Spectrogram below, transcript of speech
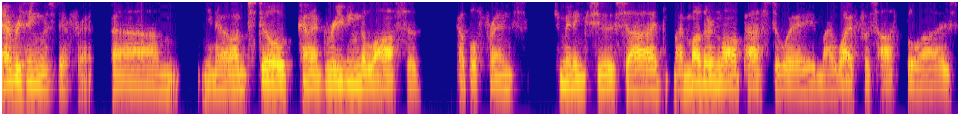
everything was different. Um, you know i'm still kind of grieving the loss of a couple friends committing suicide. My mother-in-law passed away. My wife was hospitalized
